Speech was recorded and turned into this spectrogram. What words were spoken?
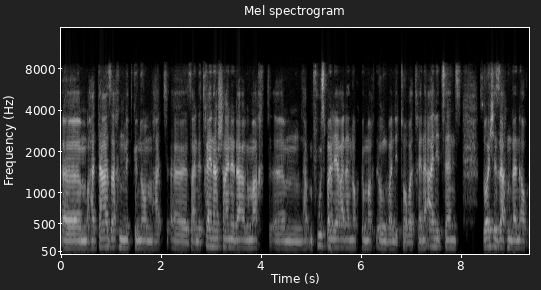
ähm, hat da Sachen mitgenommen, hat äh, seine Trainerscheine da gemacht, ähm, hat einen Fußballlehrer dann noch gemacht, irgendwann die Torwarttrainer A-Lizenz, solche Sachen dann auch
